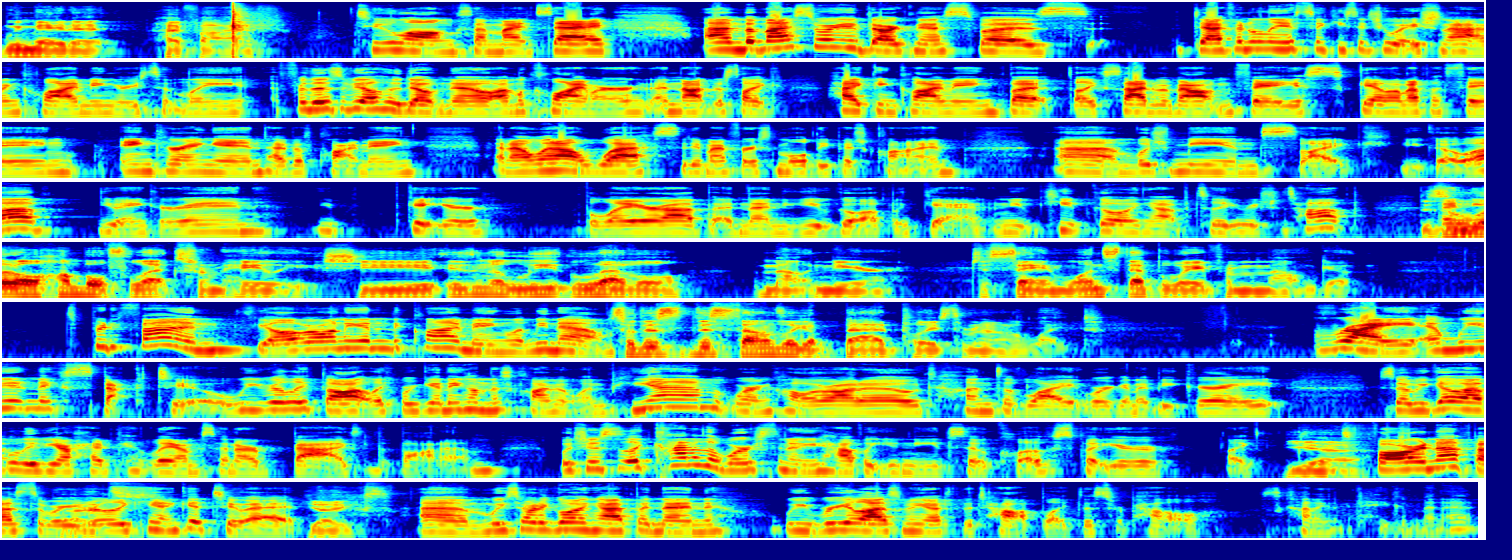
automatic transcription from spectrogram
We made it. High five. Too long, some might say. Um, but my story of darkness was definitely a sticky situation I had in climbing recently. For those of y'all who don't know, I'm a climber and not just like hiking climbing, but like side of a mountain face, scaling up a thing, anchoring in type of climbing. And I went out west to do my first multi pitch climb, um, which means like you go up, you anchor in, you get your belayer up, and then you go up again, and you keep going up till you reach the top. This is a you- little humble flex from Haley. She is an elite level mountaineer. Just saying, one step away from a mountain goat. It's pretty fun. If y'all ever want to get into climbing, let me know. So this this sounds like a bad place to run out of light. Right, and we didn't expect to. We really thought like we're getting on this climb at 1 p.m. We're in Colorado, tons of light. We're gonna be great. So we go up, leaving our headlamps and our bags at the bottom, which is like kind of the worst to know you have what you need so close, but you're like Yeah. far enough as to where you really can't get to it. Yikes. Um, we started going up, and then we realized when we got to the top, like this rappel kind of gonna take a minute.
